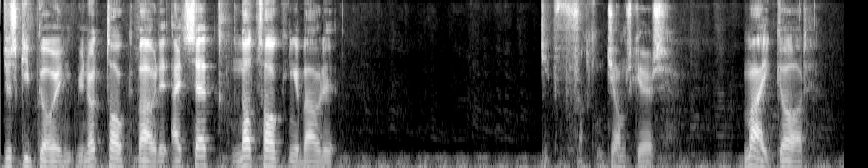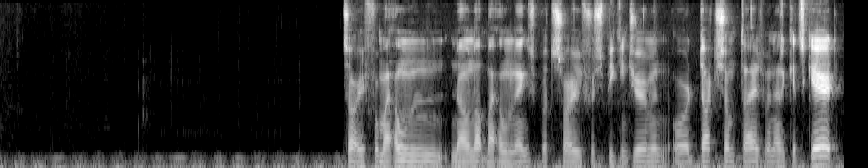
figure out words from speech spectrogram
Just keep going. We're not talking about it. I said not talking about it. Keep fucking jump scares. My god. Sorry for my own, no, not my own language, but sorry for speaking German or Dutch sometimes when I get scared.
